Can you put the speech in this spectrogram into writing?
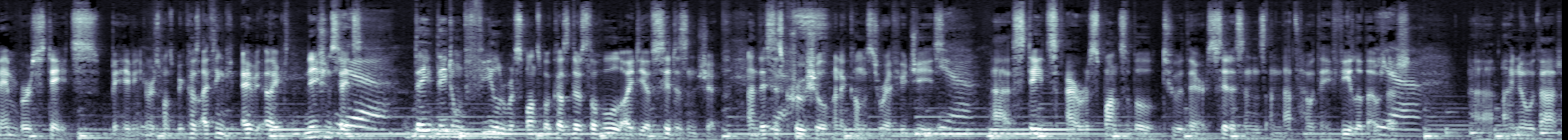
member states behaving irresponsibly because I think like nation states Yeah. they, they don't feel responsible because there's the whole idea of citizenship and this is crucial when it comes to refugees Yeah. uh, states are responsible to their citizens and that's how they feel about Yeah. it uh, I know that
